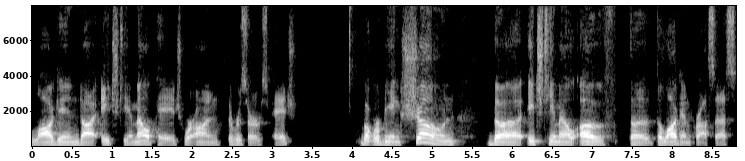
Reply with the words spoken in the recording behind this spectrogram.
login.html page. We're on the reserves page, but we're being shown the HTML of the, the login process.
